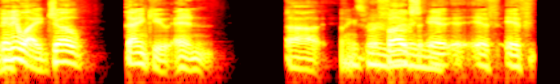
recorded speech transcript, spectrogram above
Yeah. anyway, Joe, thank you, and uh, Thanks for folks inviting me. i- if if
